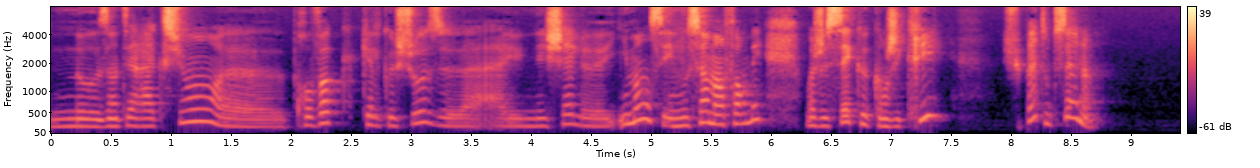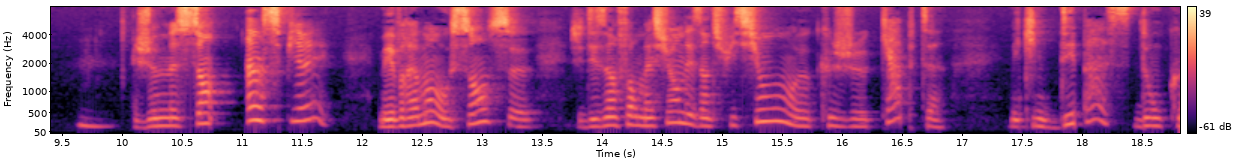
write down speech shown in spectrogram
Nos interactions euh, provoquent quelque chose à une échelle immense et nous sommes informés. Moi, je sais que quand j'écris, je suis pas toute seule. Hmm. Je me sens inspirée, mais vraiment au sens, euh, j'ai des informations, des intuitions que je capte, mais qui me dépassent. Donc,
